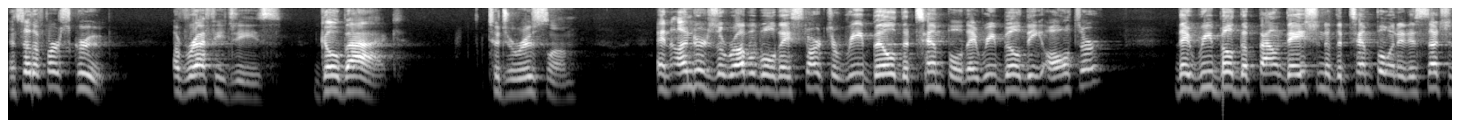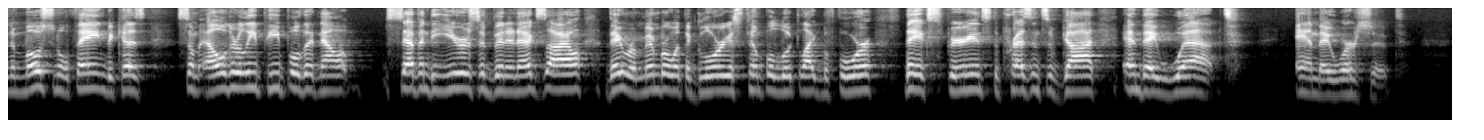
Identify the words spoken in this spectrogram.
And so the first group of refugees go back to Jerusalem and under Zerubbabel, they start to rebuild the temple. They rebuild the altar. They rebuild the foundation of the temple. And it is such an emotional thing because some elderly people that now 70 years have been in exile, they remember what the glorious temple looked like before. They experienced the presence of God and they wept and they worshiped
